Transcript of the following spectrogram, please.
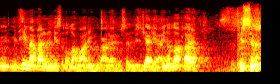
من حين ما قال النبي صلى الله عليه وعلى آله وسلم للجاريه أين الله؟ قالت في السماء.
